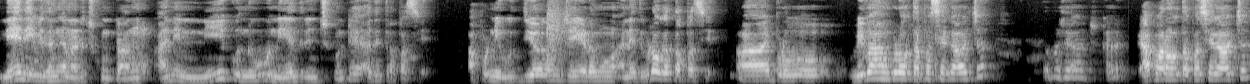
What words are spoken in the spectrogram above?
నేను ఈ విధంగా నడుచుకుంటాను అని నీకు నువ్వు నియంత్రించుకుంటే అది తపస్సే. అప్పుడు నీ ఉద్యోగం చేయడము అనేది కూడా ఒక తపస్సే. ఇప్పుడు వివాహం కూడా ఒక తపస్సే కావచ్చా? తపస్సే కావచ్చు. కరెక్ట్. వ్యాపారం ఒక తపస్సే కావచ్చా?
